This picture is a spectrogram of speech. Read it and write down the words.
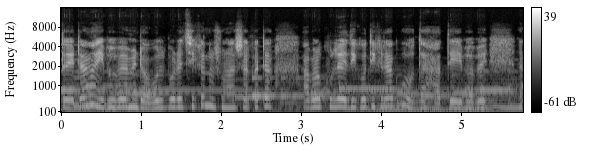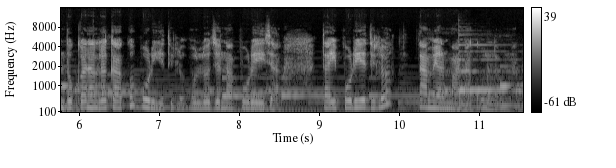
তো এটা না, এইভাবে আমি ডবল পরেছি কেন? সোনার শাখাটা আবার খুলে এদিক ওদিক রাখব? তাই হাতে এইভাবে দোকানওয়ালা কাকু পরিয়ে দিল। বলল যে, না পরেই যা। তাই পরিয়ে দিল। তা আমি আর মানা করলাম না।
